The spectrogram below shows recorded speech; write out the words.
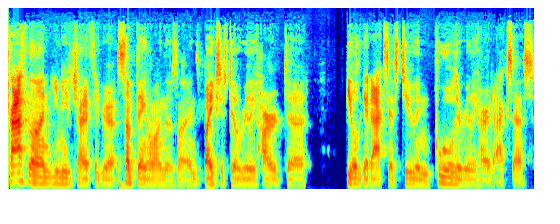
triathlon, you need to try to figure out something along those lines. Bikes are still really hard to people to get access to, and pools are really hard to access.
